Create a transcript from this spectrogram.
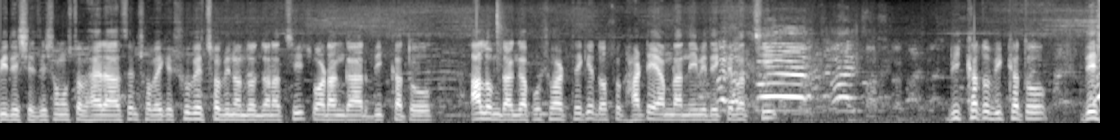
বিদেশে যে সমস্ত ভাইরা আছেন, সবাইকে শুভেচ্ছা, অভিনন্দন জানাচ্ছি। চুয়াডাঙ্গার বিখ্যাত আলমডাঙ্গা পশুহাট থেকে দর্শক হাটে আমরা নেমে দেখতে পাচ্ছি। বিখ্যাত বিখ্যাত দেশ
